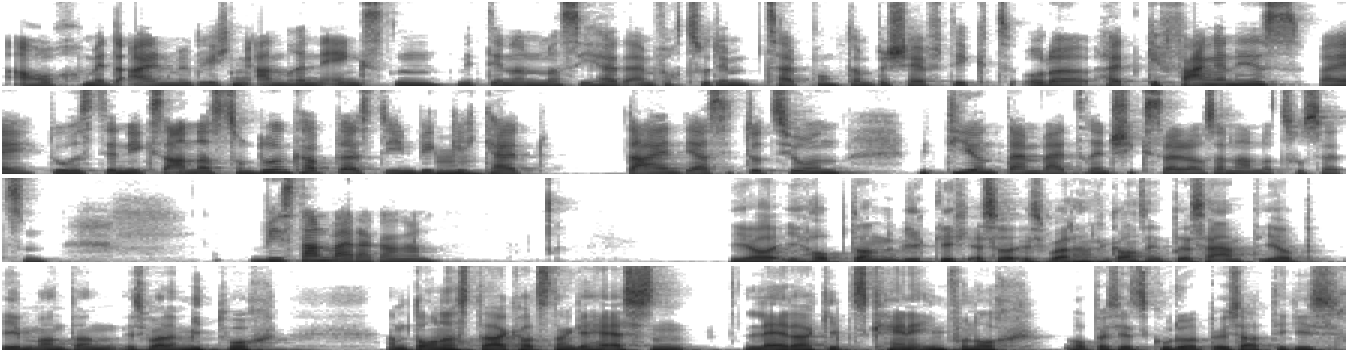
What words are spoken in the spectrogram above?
auch mit allen möglichen anderen Ängsten, mit denen man sich halt einfach zu dem Zeitpunkt dann beschäftigt oder halt gefangen ist, weil du hast ja nichts anderes zum tun gehabt, als die in Wirklichkeit mhm. da in der Situation mit dir und deinem weiteren Schicksal auseinanderzusetzen. Wie ist dann weitergegangen? Ja, ich habe dann wirklich, also es war dann ganz interessant, ich habe eben dann, es war der Mittwoch, am Donnerstag hat es dann geheißen, leider gibt es keine Info noch, ob es jetzt gut oder bösartig ist.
